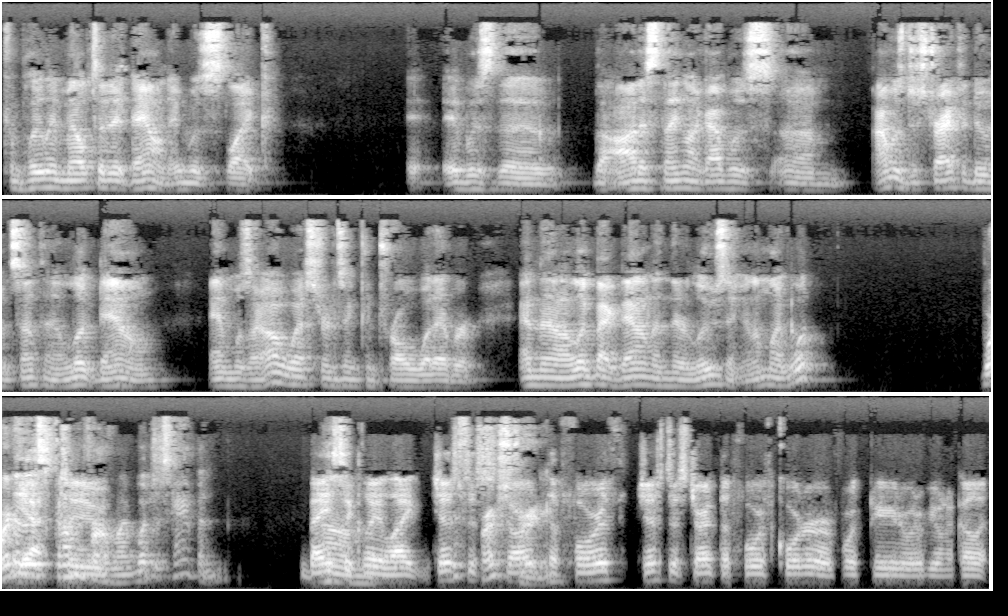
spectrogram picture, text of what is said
completely melted it down. It was like it, it was the the oddest thing. Like I was um, I was distracted doing something and looked down and was like, "Oh, Western's in control, whatever." And then I look back down and they're losing, and I'm like, "What? Where did Yeah, this come to- from? Like, what just happened?" Basically, Um, like just to start the fourth, just to start the fourth quarter or fourth period or whatever you want to call it.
